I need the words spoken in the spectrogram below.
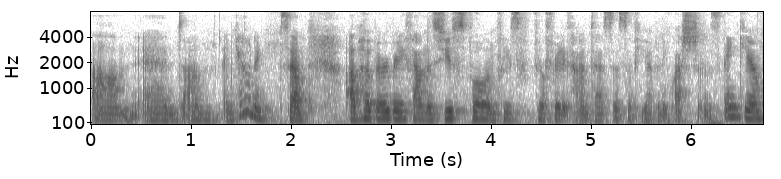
Um, and um, and counting. So I hope everybody found this useful, and please feel free to contact us if you have any questions. Thank you.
